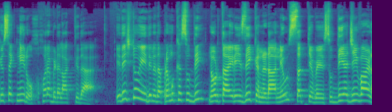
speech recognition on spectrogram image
ಕ್ಯೂಸೆಕ್ ನೀರು ಹೊರಬಿಡಲಾಗ್ತಿದೆ. ಇದಿಷ್ಟು ಈ ದಿನದ ಪ್ರಮುಖ ಸುದ್ದಿ. ನೋಡ್ತಾ ಇರಿ ಜಿ ಕನ್ನಡ ನ್ಯೂಸ್, ಸತ್ಯವೇ ಸುದ್ದಿಯ ಜೀವಾಳ.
